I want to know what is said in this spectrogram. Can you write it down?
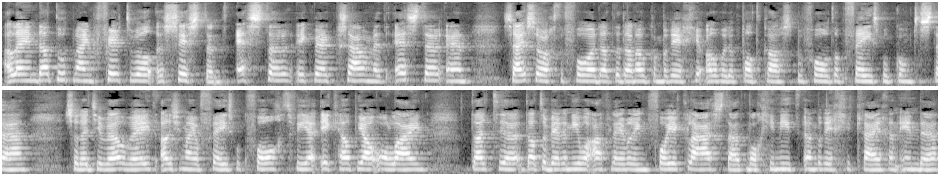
Alleen dat doet mijn virtual assistant Esther. Ik werk samen met Esther. En zij zorgt ervoor dat er dan ook een berichtje over de podcast bijvoorbeeld op Facebook komt te staan. Zodat je wel weet als je mij op Facebook volgt via Ik Help Jou Online dat, je, dat er weer een nieuwe aflevering voor je klaar staat. Mocht je niet een berichtje krijgen in de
